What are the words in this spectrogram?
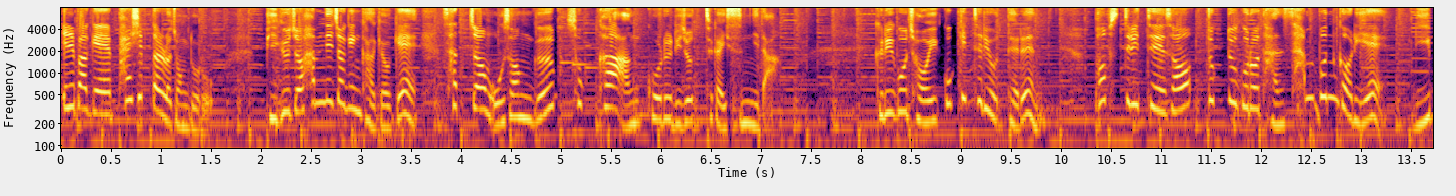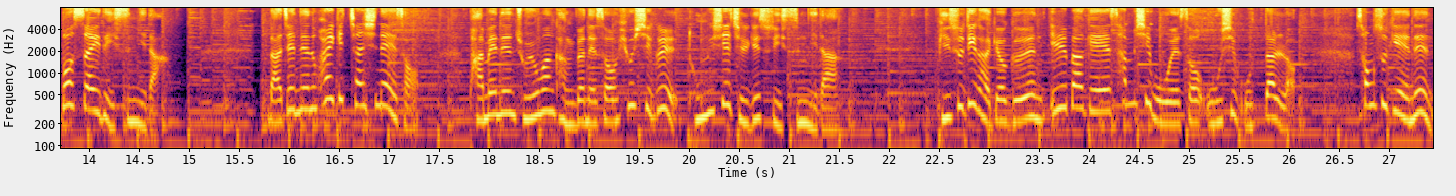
1박에 80달러 정도로 비교적 합리적인 가격에 4.5성급 소카 앙코르 리조트가 있습니다. 그리고 저희 꽃기트리 호텔은 펍 스트리트에서 뚝뚝으로 단 3분 거리에 리버사이드 있습니다. 낮에는 활기찬 시내에서 밤에는 조용한 강변에서 효식을 동시에 즐길 수 있습니다. 비수디 가격은 1박에 35에서 55달러, 성수기에는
